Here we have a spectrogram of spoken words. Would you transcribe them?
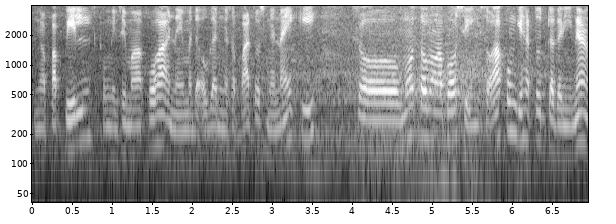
nga papel kung kinsa makakuha na madaogan nga sapatos nga Nike. So mo to mga bossing, so akong gihatod kaganina.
